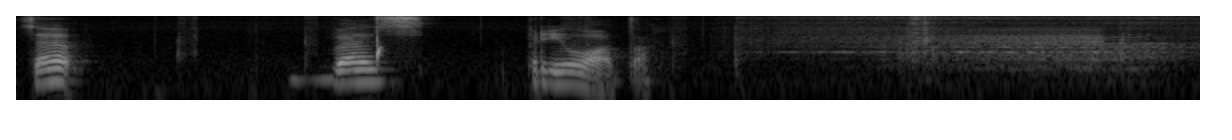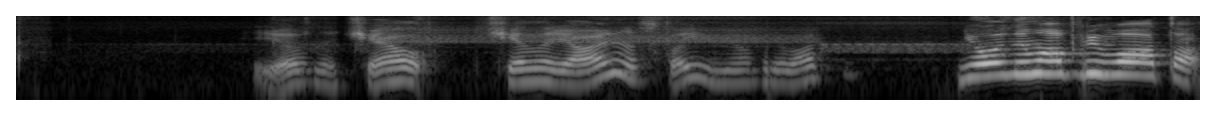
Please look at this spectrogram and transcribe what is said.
Це без привата. Серйозно, чел, чел реально стоїть, у нього приват. У нього нема привата.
